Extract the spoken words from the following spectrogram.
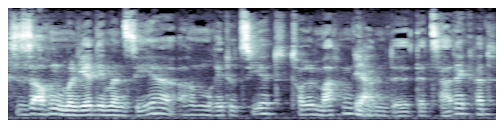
Es ist auch ein Molière, den man sehr ähm, reduziert toll machen kann. Der, der Zadek hat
